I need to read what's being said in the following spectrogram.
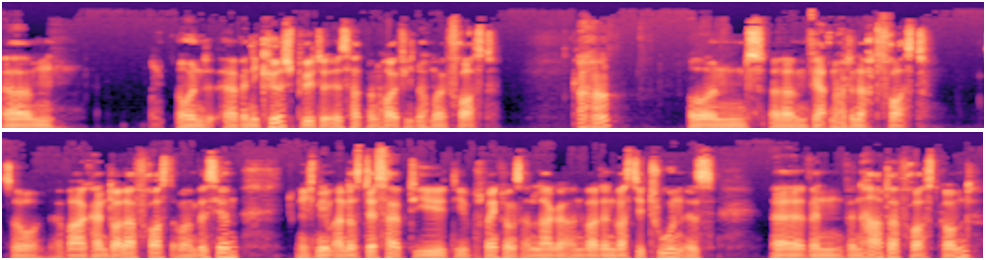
Ähm, und äh, wenn die Kirschblüte ist, hat man häufig nochmal Frost. Aha. Und ähm, wir hatten heute Nacht Frost. So, da war kein Dollarfrost, aber ein bisschen. Ich nehme an, dass deshalb die, die Besprenkelungsanlage an war, denn was die tun ist, äh, wenn, wenn harter Frost kommt,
